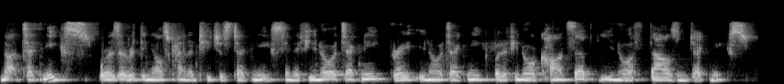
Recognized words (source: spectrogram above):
not techniques, whereas everything else kind of teaches techniques. And if you know a technique, great, you know a technique. But if you know a concept, you know a thousand techniques.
